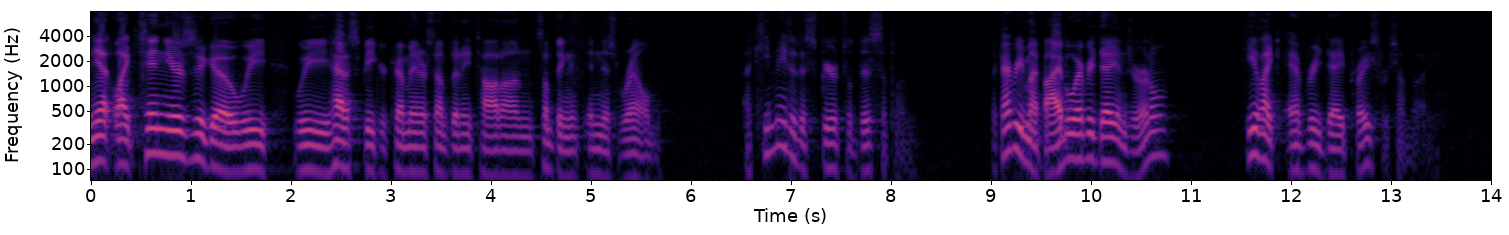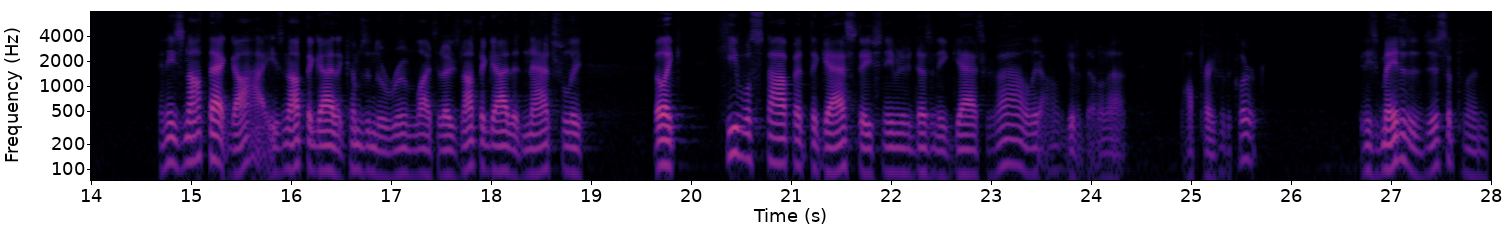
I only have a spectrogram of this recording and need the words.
And yet, like 10 years ago, we, we had a speaker come in or something, he taught on something in this realm. Like he made it a spiritual discipline. Like I read my Bible every day and journal. He like every day prays for somebody. And he's not that guy. He's not the guy that comes into the room, lights it up. He's not the guy that naturally, but like he will stop at the gas station even if he doesn't need gas. Because, well, ah, I'll get a donut. I'll pray for the clerk. And he's made it a discipline.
